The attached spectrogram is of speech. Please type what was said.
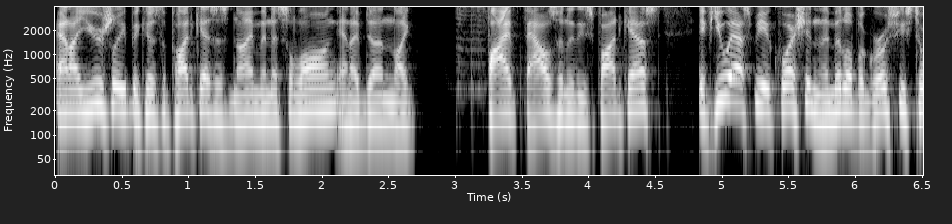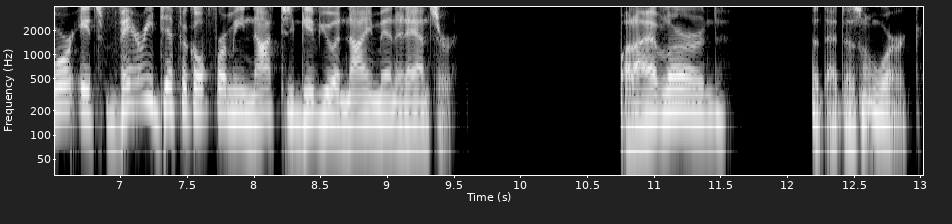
And I usually, because the podcast is nine minutes long and I've done like 5,000 of these podcasts, if you ask me a question in the middle of a grocery store, it's very difficult for me not to give you a nine minute answer. But I have learned that that doesn't work.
